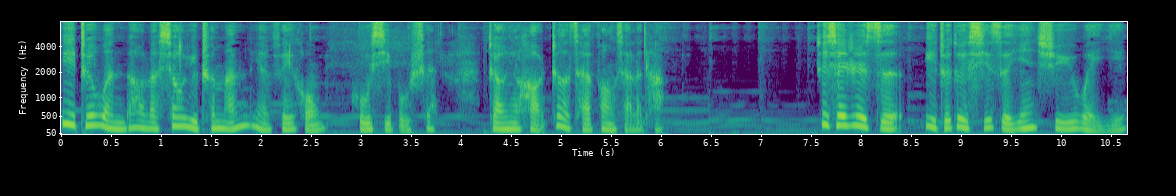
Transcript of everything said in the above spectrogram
一直吻到了萧雨纯满脸绯红、呼吸不顺，张云浩这才放下了他。这些日子一直对席子音虚与委蛇。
